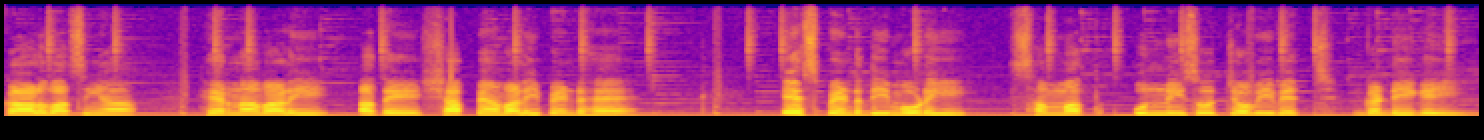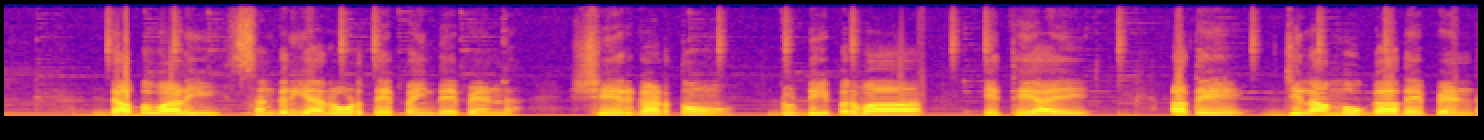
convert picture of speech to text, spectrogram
ਕਾਲਵਾਸੀਆਂ ਹਿਰਨਾ ਵਾਲੀ ਅਤੇ ਛਾਪਿਆਂ ਵਾਲੀ ਪਿੰਡ ਹੈ। ਇਸ ਪਿੰਡ ਦੀ ਮੋੜੀ ਸੰਮਤ 1924 ਵਿੱਚ ਗੱਡੀ ਗਈ। ਡੱਬ ਵਾਲੀ ਸੰਗਰੀਆ ਰੋਡ ਤੇ ਪੈਂਦੇ ਪਿੰਡ ਸ਼ੇਰਗੜ੍ਹ ਤੋਂ ਡੁੱਡੀ ਪਰਿਵਾਰ ਇੱਥੇ ਆਏ ਅਤੇ ਜ਼ਿਲ੍ਹਾ ਮੋਗਾ ਦੇ ਪਿੰਡ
